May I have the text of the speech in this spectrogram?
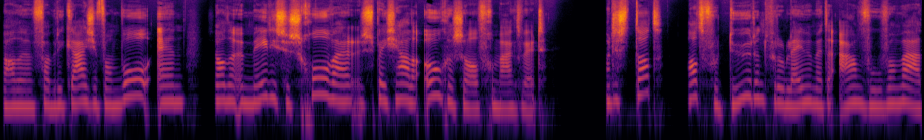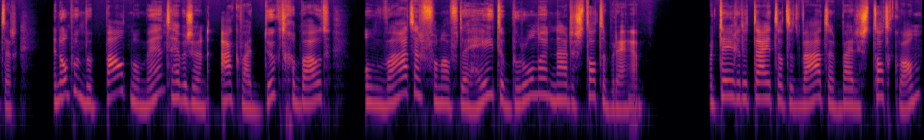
Ze hadden een fabrikage van wol en ze hadden een medische school waar speciale ogenzalf gemaakt werd. Maar de stad had voortdurend problemen met de aanvoer van water. En op een bepaald moment hebben ze een aquaduct gebouwd om water vanaf de hete bronnen naar de stad te brengen. Maar tegen de tijd dat het water bij de stad kwam,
